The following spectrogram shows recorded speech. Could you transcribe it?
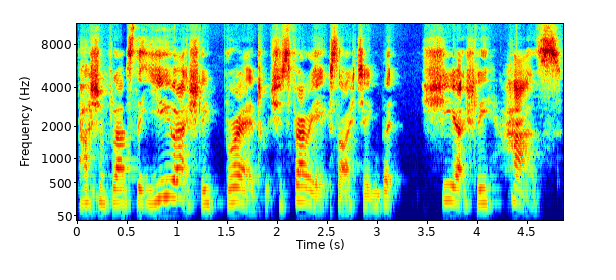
passion flowers that you actually bred, which is very exciting that she actually has.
